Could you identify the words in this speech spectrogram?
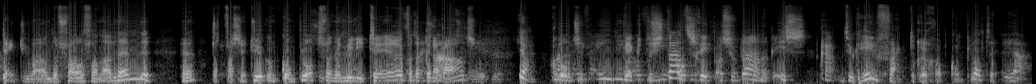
Denkt u maar aan de val van Allende. Hè? Dat was natuurlijk een complot van de militairen, van de generaals. Ja, gewoon. Kijk, de staatsgreep als zodanig is, gaat natuurlijk heel vaak terug op complotten. Ja,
